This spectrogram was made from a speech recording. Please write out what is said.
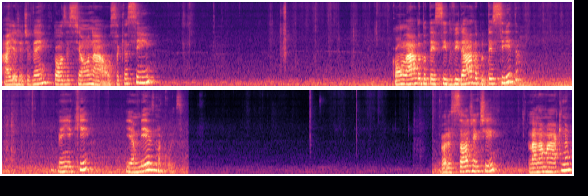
Aí a gente vem, posiciona a alça aqui assim. Com o lado do tecido virado pro tecido. Vem aqui e a mesma coisa. Agora é só a gente lá na máquina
